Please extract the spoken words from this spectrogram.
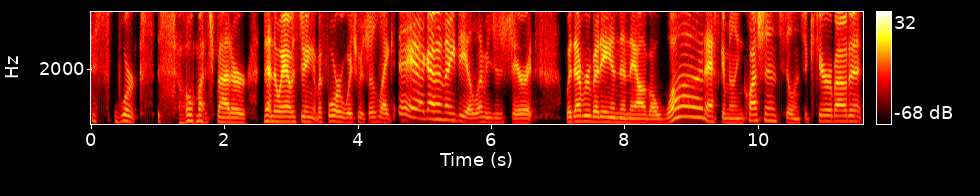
this works so much better than the way I was doing it before, which was just like, hey, I got an idea. Let me just share it with everybody. And then they all go, what? Ask a million questions, feel insecure about it.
